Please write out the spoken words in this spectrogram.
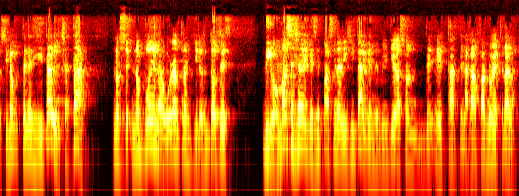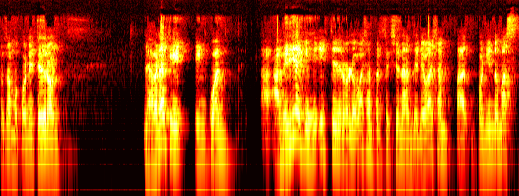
si no tenés digital, ya está, no, se, no pueden laburar tranquilos. Entonces, digo, más allá de que se pasen a digital, que en definitiva son de estas, de las gafas nuestras, las que usamos con este dron, la verdad que en cuanto a, medida que este dron lo vayan perfeccionando y le vayan poniendo más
